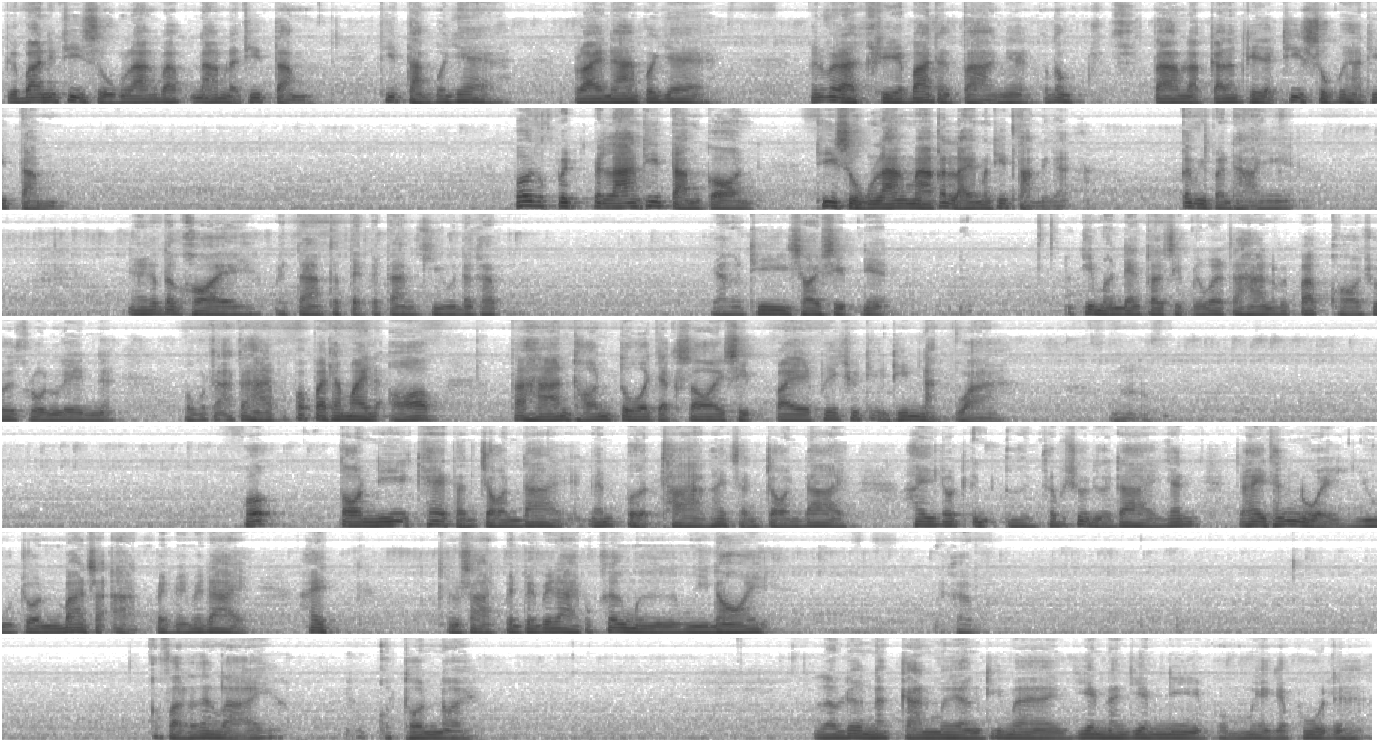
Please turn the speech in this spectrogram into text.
คือบ้านที่ที่สูงล้างปั๊บน้ำไหลที่ต่ำที่ต่ำก็แย่ ปลายน้ำก็แย่เพราะฉะนั้นเวลาเคลียร์บ้านต่างๆเนี่ยก็ต้องตามหลักการต้องเคลียร์จากที่สูงไปหาที่ต่ำเพราะไปไปล้างที่ต่ำก่อน ที่สูงล้างมาก็ไหลมาที่ต่ำอีกอะก็มีปัญหาอย่างเงี้ย งั้นก็ต้องคอยไปตามสเต็ปไปตามคิวนะครับ อย่างที่ซอยสิบเนี่ย ที่เหมืองแดงซอยสิบหรือว่าทหารไปปั๊บขอช่วยโครนเลนเนี่ยผมก็ถามทหารเพราะไปทำไมล่ะอ๋อทหารถอนตัวจากซอยสิบไปเพื่อชุดที่อื่นที่หนักกว่า เพราะตอนนี้แค่สัญจรได้ งั้นเปิดทางให้สัญจรได้ ให้รถอื่นๆเข้าไปช่วยเหลือได้ งั้นจะให้ทั้งหน่วยอยู่จนบ้านสะอาดเป็นไปไม่ได้ ให้ ถนนสะอาดเป็นไปไม่ได้เพราะเครื่องมือมีน้อยนะครับ ก็ฝากท่านทั้งหลาย อดทนหน่อย แล้วเรื่องนักการเมืองที่มาเยี่ยมนั่นเยี่ยมนี่ ผมไม่อยากจะพูดนะฮะ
